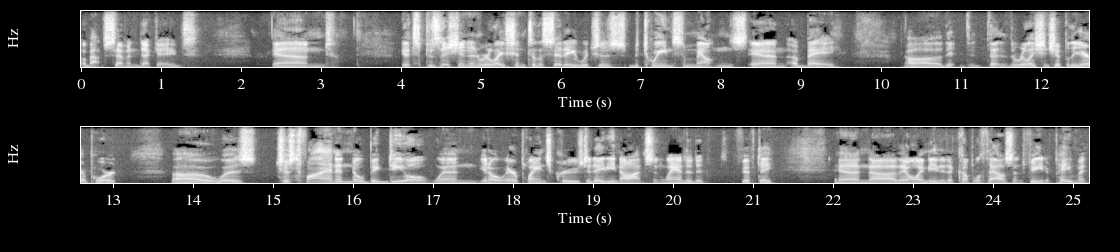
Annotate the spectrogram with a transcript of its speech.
about seven decades, and its position in relation to the city, which is between some mountains and a bay, uh, the, the the relationship of the airport uh, was just fine and no big deal when you know airplanes cruised at 80 knots and landed at 50 and uh, they only needed a couple of thousand feet of pavement.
